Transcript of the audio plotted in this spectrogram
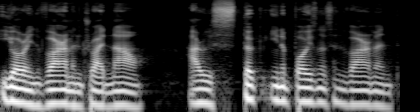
your environment right now? Are you stuck in a poisonous environment?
